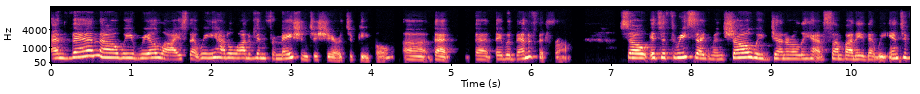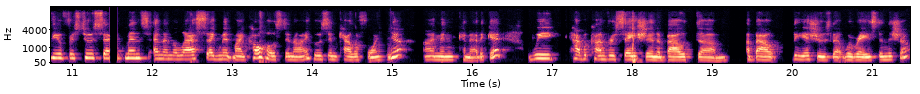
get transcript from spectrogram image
And then uh, we realized that we had a lot of information to share to people uh, that that they would benefit from. So it's a three segment show. We generally have somebody that we interview for two segments. And then the last segment, my co host and I, who's in California, I'm in Connecticut, we have a conversation about. Um, about the issues that were raised in the show.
